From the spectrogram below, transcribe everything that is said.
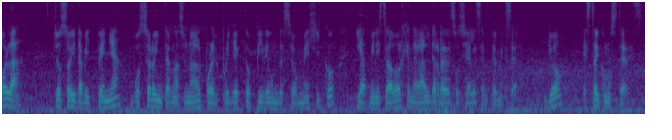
Hola, yo soy David Peña, vocero internacional por el proyecto Pide un Deseo México y administrador general de redes sociales en Femexer. Yo estoy con ustedes.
